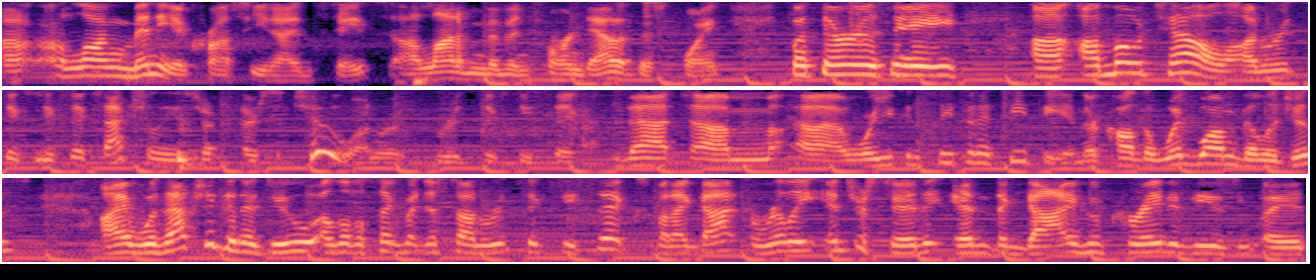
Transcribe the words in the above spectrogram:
uh, along many across the United States. A lot of them have been torn down at this point. But there is a uh, a motel on Route 66. Actually, there's two on Route, Route 66 that um, uh, where you can sleep in a teepee, and they're called the Wigwam Villages. I was actually going to do a little segment just on Route 66, but I got really interested in the guy who created these uh,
